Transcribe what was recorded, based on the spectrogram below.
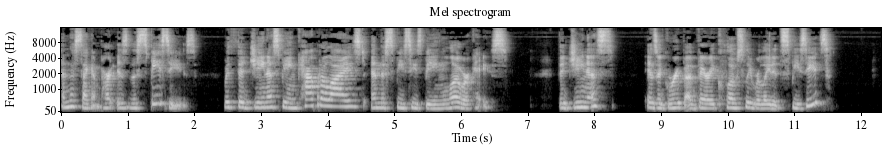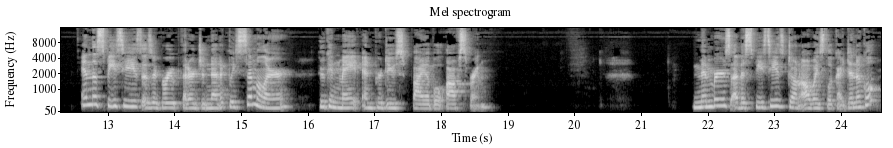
and the second part is the species with the genus being capitalized and the species being lowercase. The genus is a group of very closely related species, and the species is a group that are genetically similar who can mate and produce viable offspring. Members of a species don't always look identical.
